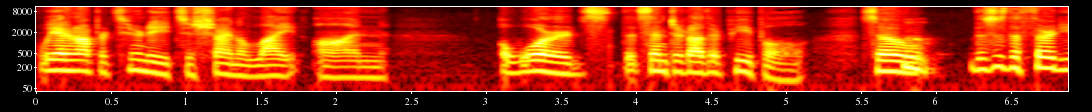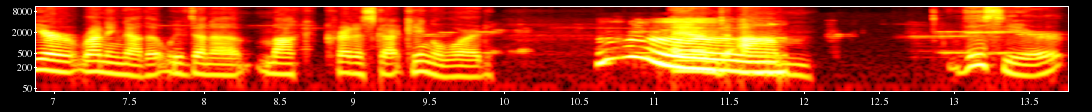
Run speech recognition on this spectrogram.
we had an opportunity to shine a light on awards that centered other people. So hmm. This is the third year running now that we've done a mock Coretta Scott King Award, hmm. and um, this year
